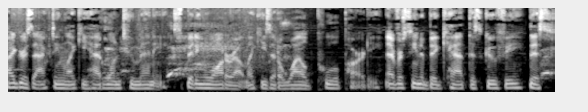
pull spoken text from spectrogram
Tiger's acting like he had one too many, spitting water out like he's at a wild pool party. Ever seen a big cat this goofy? This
